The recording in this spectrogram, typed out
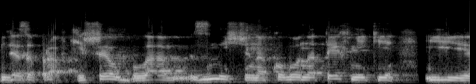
біля заправки Шел була знищена колона техніки, і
